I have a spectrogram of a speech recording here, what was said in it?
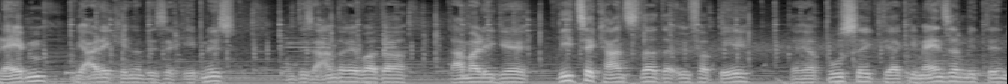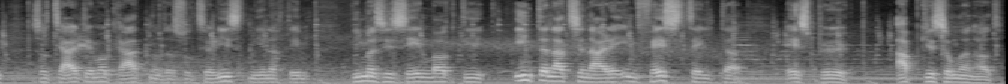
bleiben. Wir alle kennen das Ergebnis. Und das andere war der damalige Vizekanzler der ÖVP, der Herr Busseck, der gemeinsam mit den Sozialdemokraten oder Sozialisten, je nachdem, wie man sie sehen mag, die internationale im Festzelt der SPÖ abgesungen hat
